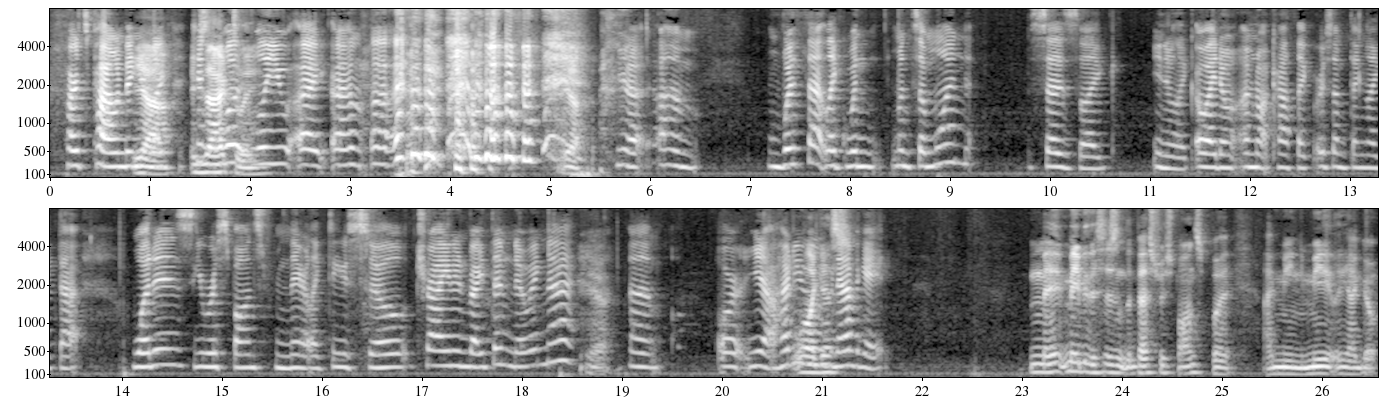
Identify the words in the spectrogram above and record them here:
Heart's pounding. Yeah, like, "Can- exactly. Will, will you? I um. Uh. Yeah. Yeah. Um, with that, like when when someone says like, you know, like, oh, I don't, I'm not Catholic or something like that. What is your response from there? Like, do you still try and invite them, knowing that? yeah. Um, or yeah, how do you Well, guess- navigate? May- Maybe this isn't the best response, but I mean, immediately I go,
